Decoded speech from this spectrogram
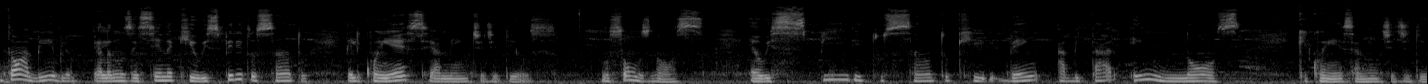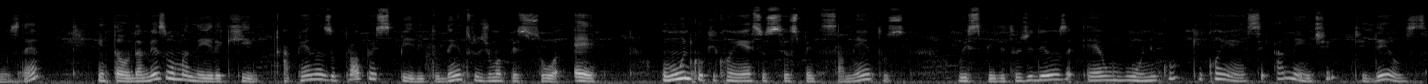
Então a Bíblia, ela nos ensina que o Espírito Santo, ele conhece a mente de Deus. Não somos nós. É o Espírito Santo que vem habitar em nós, que conhece a mente de Deus, né? Então, da mesma maneira que apenas o próprio Espírito dentro de uma pessoa é o único que conhece os seus pensamentos, o Espírito de Deus é o único que conhece a mente de Deus.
